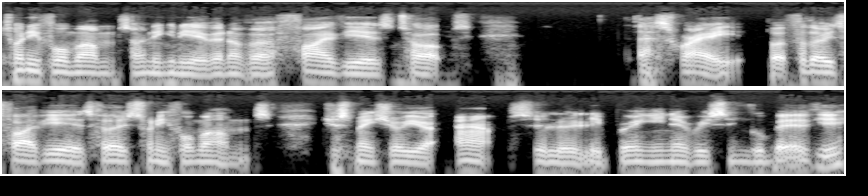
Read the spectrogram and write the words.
24 months, i'm only going to give it another five years tops. That's great, but for those five years, for those 24 months, just make sure you're absolutely bringing every single bit of you.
